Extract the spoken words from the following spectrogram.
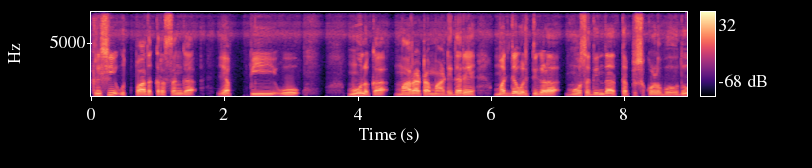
ಕೃಷಿ ಉತ್ಪಾದಕರ ಸಂಘ ಎಫ್ ಪಿ ಒ ಮೂಲಕ ಮಾರಾಟ ಮಾಡಿದರೆ ಮಧ್ಯವರ್ತಿಗಳ ಮೋಸದಿಂದ ತಪ್ಪಿಸಿಕೊಳ್ಳಬಹುದು.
